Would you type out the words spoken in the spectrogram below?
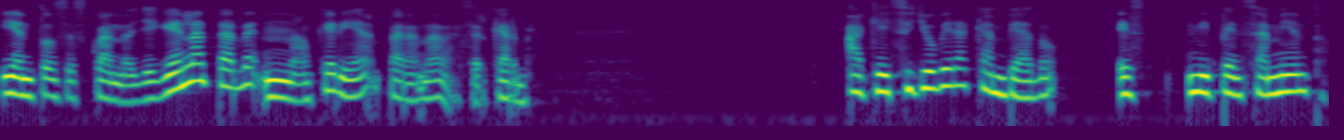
Y entonces cuando llegué en la tarde no quería para nada acercarme. A que si yo hubiera cambiado es mi pensamiento.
